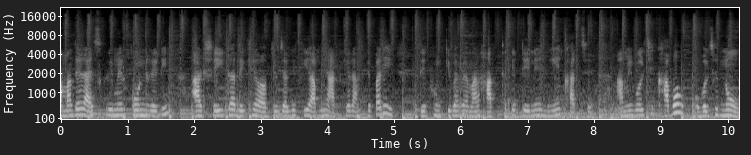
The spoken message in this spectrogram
আমাদের আইসক্রিমের কোন রেডি? আর সেইটা দেখে অদ্রিজাকে কি আমি আটকে রাখতে পারি? দেখুন কীভাবে আমার হাত থেকে টেনে নিয়ে খাচ্ছে। আমি বলছি, খাব? ও বলছে, নো।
